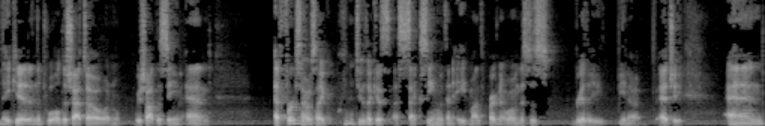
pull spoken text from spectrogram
naked in the pool, of the chateau, and we shot the scene. And at first, I was like, "We're going to do like a, a sex scene with an eight month pregnant woman. This is really, you know, edgy." And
